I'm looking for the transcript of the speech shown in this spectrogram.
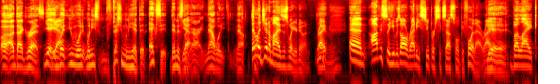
I digress. Yeah, Yeah. but you when when he's especially when he had that exit, then it's like, all right, now what? Now It talk. legitimizes what you're doing, right? man. And obviously he was already super successful before that, right? Yeah. But like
